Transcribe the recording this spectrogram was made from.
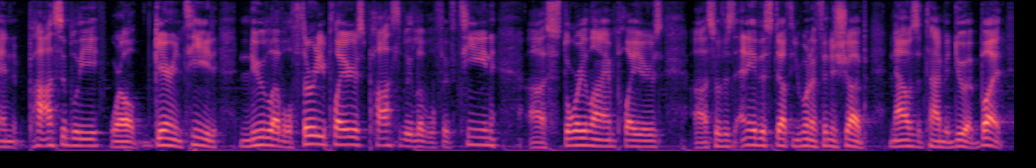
and possibly, well, guaranteed new level 30 players, possibly level 15 uh, storyline players. Uh, so if there's any of this stuff you want to finish up, now is the time to do it. But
